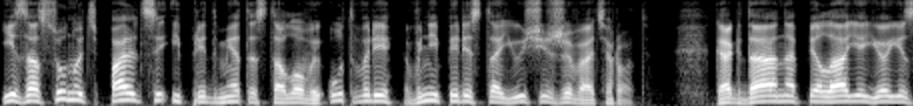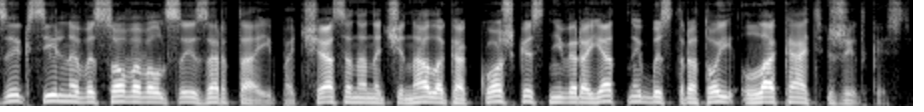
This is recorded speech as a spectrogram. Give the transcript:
и засунуть пальцы и предметы столовой утвари в неперестающий жевать рот. Когда она пила, ее язык сильно высовывался изо рта, и подчас она начинала, как кошка, с невероятной быстротой лакать жидкость.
